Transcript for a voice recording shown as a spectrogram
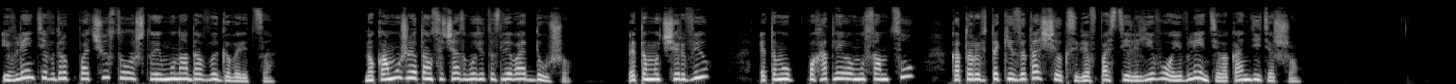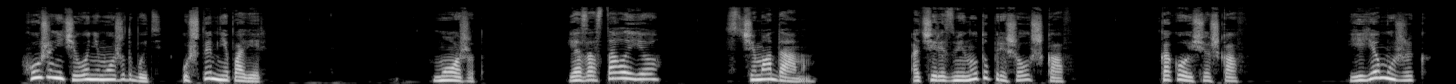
И в ленте вдруг почувствовал, что ему надо выговориться. Но кому же это он сейчас будет изливать душу? Этому червю, этому похотливому самцу, который таки затащил к себе в постель его и Влентьева кондитершу. Хуже ничего не может быть, уж ты мне поверь. Может. Я застал ее с чемоданом. А через минуту пришел шкаф. Какой еще шкаф? Ее мужик.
